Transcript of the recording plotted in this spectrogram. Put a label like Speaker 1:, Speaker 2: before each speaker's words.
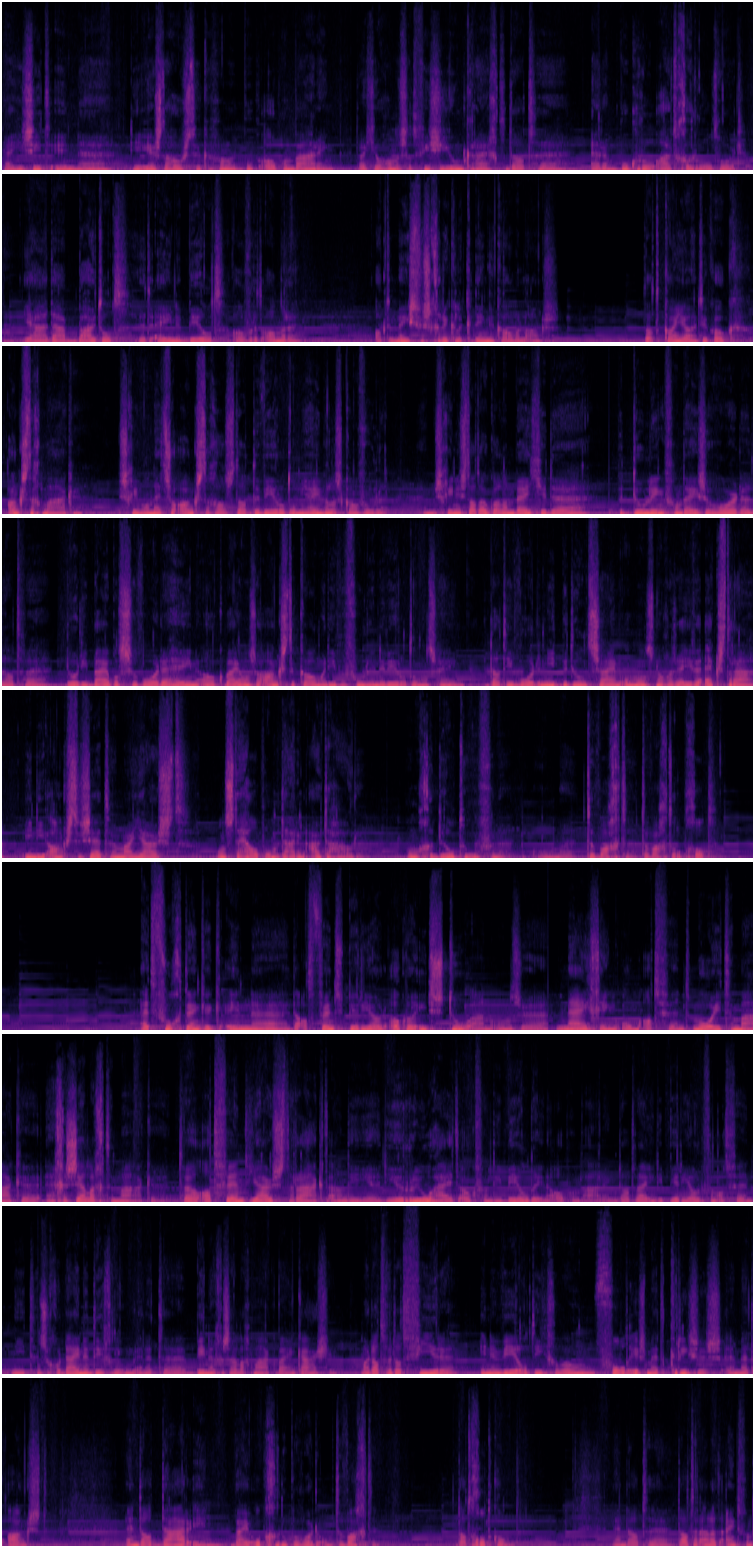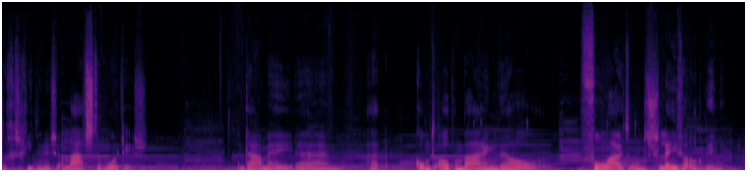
Speaker 1: Ja, je ziet in uh, die eerste hoofdstukken van het boek Openbaring dat Johannes dat visioen krijgt dat uh, er een boekrol uitgerold wordt. Ja, daar buitelt het ene beeld over het andere. Ook de meest verschrikkelijke dingen komen langs. Dat kan je natuurlijk ook angstig maken. Misschien wel net zo angstig als dat de wereld om je heen wel eens kan voelen. En misschien is dat ook wel een beetje de bedoeling van deze woorden. Dat we door die Bijbelse woorden heen ook bij onze angsten komen die we voelen in de wereld om ons heen. Dat die woorden niet bedoeld zijn om ons nog eens even extra in die angst te zetten, maar juist ons te helpen om daarin uit te houden. Om geduld te oefenen, om eh, te wachten, te wachten op God. Het voegt denk ik in uh, de adventsperiode ook wel iets toe aan onze neiging om advent mooi te maken en gezellig te maken. Terwijl advent juist raakt aan die, uh, die ruwheid ook van die beelden in de openbaring. Dat wij in die periode van advent niet onze gordijnen dicht doen en het uh, binnen gezellig maken bij een kaarsje. Maar dat we dat vieren in een wereld die gewoon vol is met crisis en met angst. En dat daarin wij opgeroepen worden om te wachten. Dat God komt. En dat, uh, dat er aan het eind van de geschiedenis een laatste woord is. En daarmee uh, komt openbaring wel voluit ons leven ook binnen.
